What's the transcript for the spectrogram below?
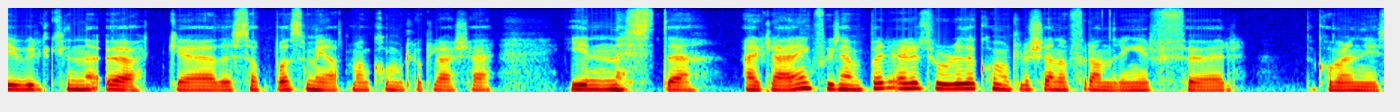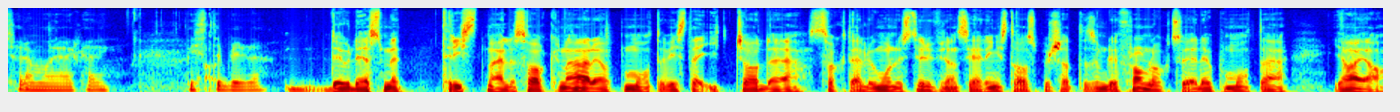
de vil kunne øke det såpass mye at man kommer til å klare seg i neste erklæring, f.eks.? Eller tror du det kommer til å skje noen forandringer før det kommer en ny Soria Moria-erklæring? Hvis det blir det. Det er jo det som er trist med hele saken her, er at på en måte hvis de ikke hadde sagt 11 måneders studiefinansiering i statsbudsjettet som blir framlagt, så er det på en måte ja ja,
